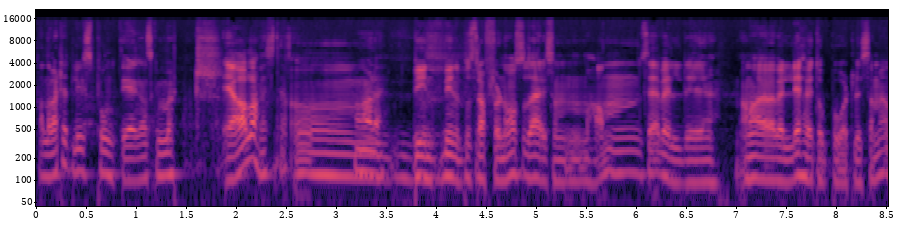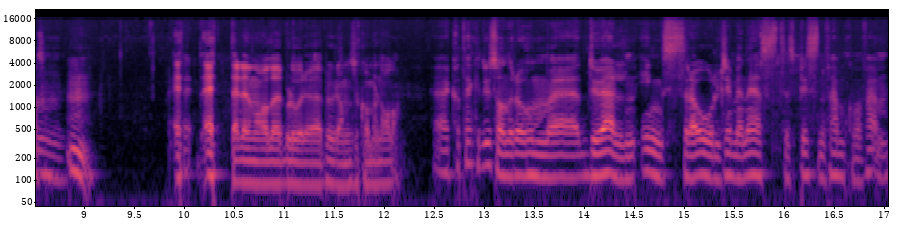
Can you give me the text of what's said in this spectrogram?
Han har vært et lyspunkt i en ganske mørkt Ja da. West Ham. Og begynner, begynner på straffer nå, så det er liksom Han ser veldig Han er veldig høyt oppe på vårt lista mi, altså. Mm. Mm. Et, etter det nå, det blodrøde programmet som kommer nå, da. Eh, Hva tenker du, Sondre, om uh, duellen Ings-Raoul Jimenez til spissen 5,5?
